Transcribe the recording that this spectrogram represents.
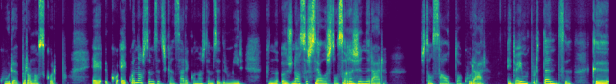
cura para o nosso corpo. É, é quando nós estamos a descansar, é quando nós estamos a dormir, que no, as nossas células estão-se a regenerar, estão-se a autocurar. Então é importante que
